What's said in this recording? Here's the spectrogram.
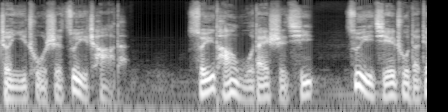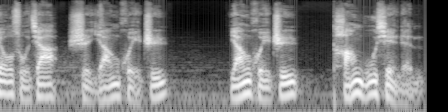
这一处是最差的。隋唐五代时期最杰出的雕塑家是杨惠之。杨惠之，唐吴县人，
